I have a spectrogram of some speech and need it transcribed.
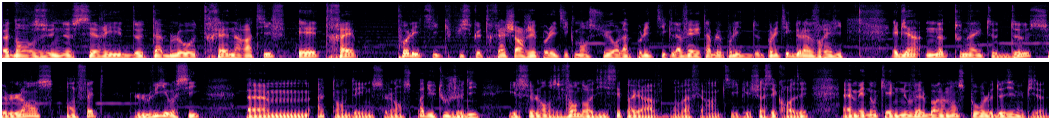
euh, dans une série de tableaux très narratifs et très politique, puisque très chargé politiquement sur la politique, la véritable politique de la vraie vie. Eh bien, Not Tonight 2 se lance en fait lui aussi euh, attendez, il ne se lance pas du tout jeudi, il se lance vendredi, c'est pas grave, on va faire un petit chassé-croisé. Euh, mais donc il y a une nouvelle bonne annonce pour le deuxième épisode.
